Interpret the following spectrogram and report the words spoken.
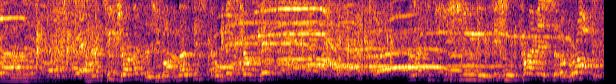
Uh, I have two drummers, as you might have noticed, on this drum kit. I'd like to introduce you the official Prime Minister of Rock.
